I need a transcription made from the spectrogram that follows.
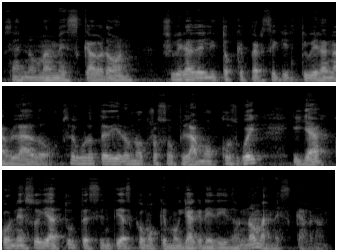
O sea, no mames, cabrón. Si hubiera delito que perseguir, te hubieran hablado. Seguro te dieron otros soplamocos, güey. Y ya con eso ya tú te sentías como que muy agredido. No mames, cabrón.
